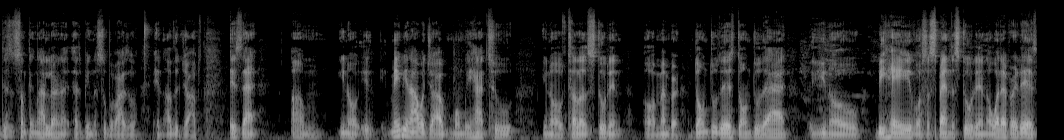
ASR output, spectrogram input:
this is something that I learned as being a supervisor in other jobs, is that, um, you know, it, maybe in our job when we had to, you know, tell a student or a member, don't do this, don't do that, you know, behave or suspend the student or whatever it is,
